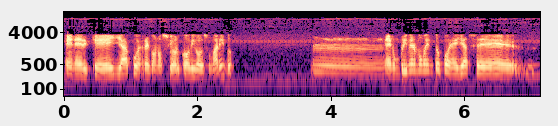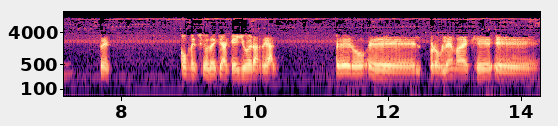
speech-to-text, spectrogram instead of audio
en el que ella pues reconoció el código de su marido. Mm, en un primer momento pues ella se, convenció de que aquello era real pero eh, el problema es que eh,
